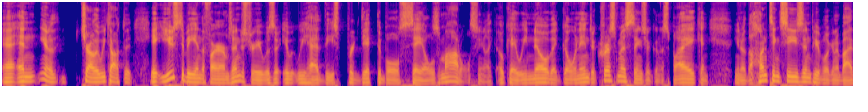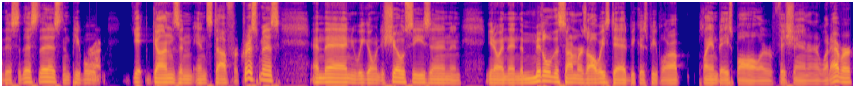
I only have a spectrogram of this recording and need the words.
And, and you know Charlie, we talked that it used to be in the firearms industry. It was it, we had these predictable sales models. You know, like okay, we know that going into Christmas things are going to spike, and you know the hunting season people are going to buy this, this, this, and people get guns and, and stuff for Christmas, and then we go into show season, and you know, and then the middle of the summer is always dead because people are up playing baseball or fishing or whatever,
